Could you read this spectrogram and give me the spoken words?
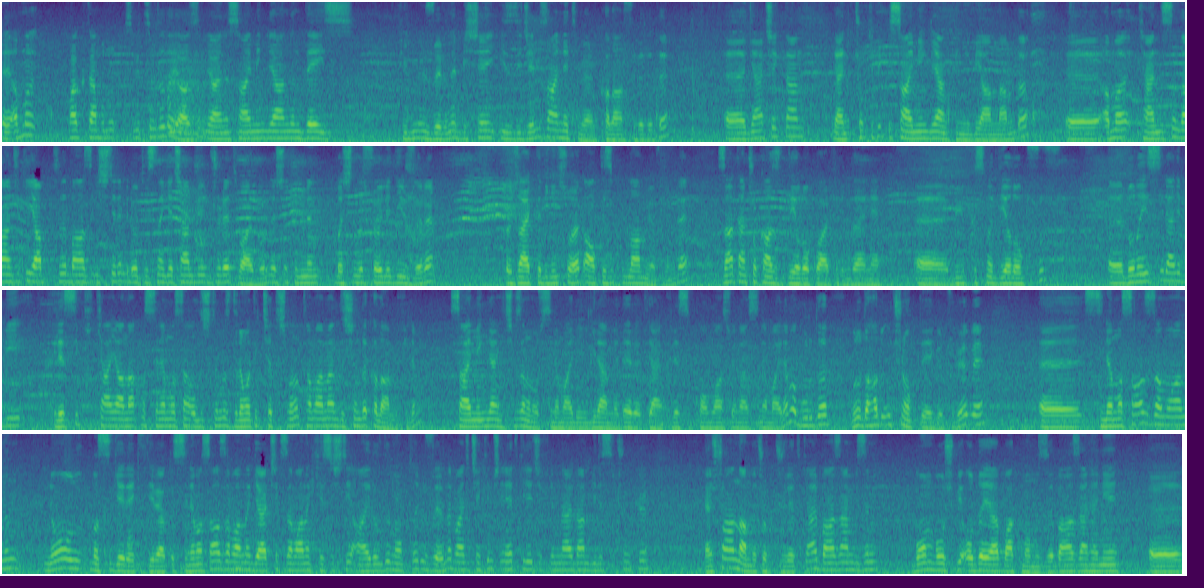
Ee, ama hakikaten bunu Twitter'da da yazdım. Yani Simon Liang'ın Days filmi üzerine bir şey izleyeceğimi zannetmiyorum kalan sürede de. Ee, gerçekten yani çok tipik bir Simon Liang filmi bir anlamda. Ee, ama kendisinin daha önceki yaptığı bazı işlerin bile ötesine geçen bir cüret var burada. İşte filmin başında söylediği üzere özellikle bilinçli olarak alt yazı kullanmıyor filmde. Zaten çok az diyalog var filmde hani e, büyük kısmı diyalogsuz. E, dolayısıyla hani bir klasik hikaye anlatma sinemasına alıştığımız dramatik çatışmanın tamamen dışında kalan bir film. Simon hiçbir zaman o sinemayla ilgilenmedi. Evet yani klasik konvansiyonel sinemayla ama burada bunu daha da uç noktaya götürüyor ve e, sinemasal zamanın ne olması gerektiği veyahut da sinemasal zamanla gerçek zamanın kesiştiği ayrıldığı noktalar üzerinde bence çekilmiş en etkileyici filmlerden birisi çünkü yani şu anlamda çok cüretkar. Bazen bizim bomboş bir odaya bakmamızı, bazen hani e,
